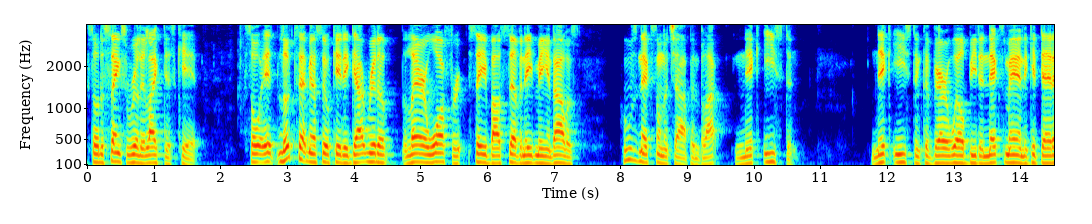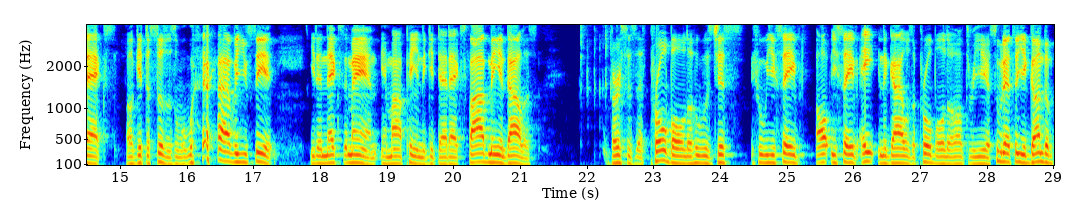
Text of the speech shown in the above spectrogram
So the Saints really liked this kid. So it looks at me, I said, okay, they got rid of Larry Warford, saved about seven, eight million dollars. Who's next on the chopping block? Nick Easton. Nick Easton could very well be the next man to get that axe or get the scissors, however you see it. He the next man, in my opinion, to get that axe. Five million dollars versus a Pro Bowler who was just who you save all you save eight, and the guy was a Pro Bowler all three years. Who that to you, Gundam?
